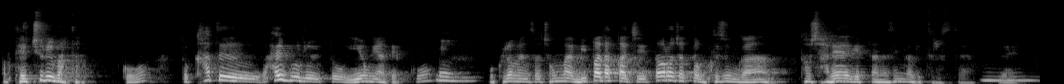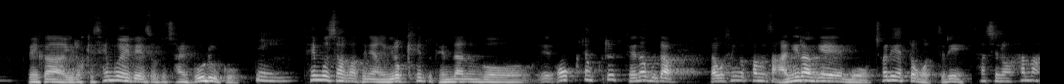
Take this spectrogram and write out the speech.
막 대출을 받았고 또 카드 할부를 또 이용해야 됐고 네. 뭐 그러면서 정말 밑바닥까지 떨어졌던 그 순간 더 잘해야겠다는 생각이 들었어요. 네. 음. 내가 이렇게 세무에 대해서도 잘 모르고 네. 세무사가 그냥 이렇게 해도 된다는 거에 어 그냥 그래도 되나 보다 라고 생각하면서 안일하게 뭐 처리했던 것들이 사실은 하면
